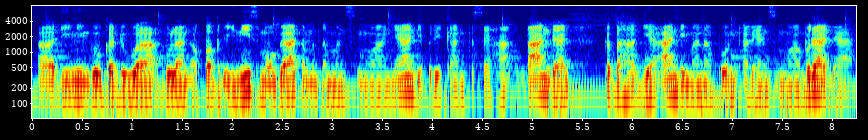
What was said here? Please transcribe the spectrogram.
Eh, di minggu kedua bulan Oktober ini. Semoga teman-teman semuanya diberikan kesehatan dan kebahagiaan di mana pun kalian semua berada.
